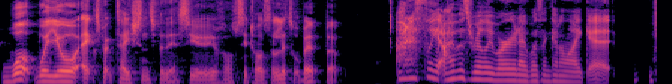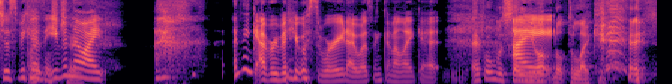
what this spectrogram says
What were your expectations for this? You- You've obviously told us a little bit, but Honestly, I was really worried I wasn't gonna like it, just because even too. though I, I think everybody was worried I wasn't gonna like it. everyone was you I- up not to like it.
